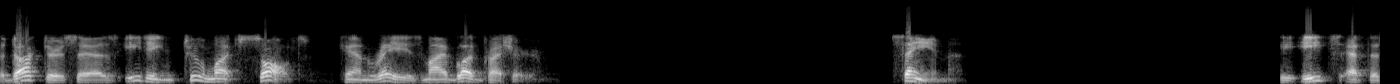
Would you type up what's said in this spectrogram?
The doctor says eating too much salt can raise my blood pressure. Same. He eats at the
